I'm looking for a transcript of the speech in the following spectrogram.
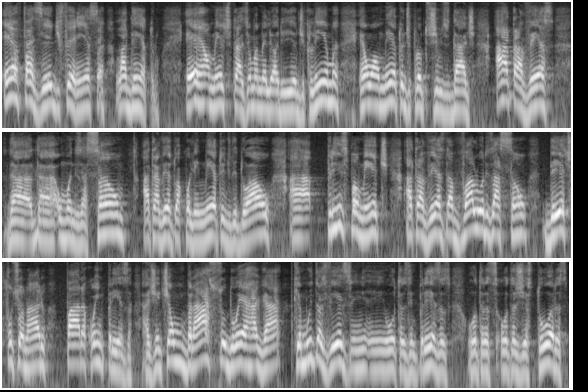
é fazer diferença lá dentro. É realmente trazer uma melhoria de clima, é um aumento de produtividade através da, da humanização, através do acolhimento individual, a, principalmente através da valorização desse funcionário para com a empresa. A gente é um braço do RH, porque muitas vezes em, em, outras empresas, outras, outras gestoras,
